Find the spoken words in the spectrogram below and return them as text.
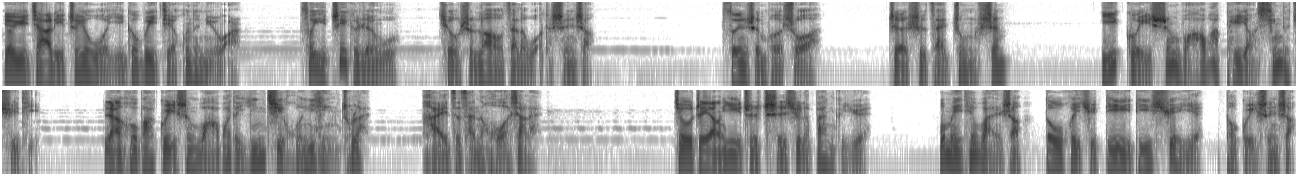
由于家里只有我一个未结婚的女儿，所以这个任务就是落在了我的身上。孙神婆说：“这是在种参，以鬼参娃娃培养新的躯体，然后把鬼参娃娃的阴气魂引出来，孩子才能活下来。”就这样一直持续了半个月。我每天晚上都会去滴一滴血液到鬼身上，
